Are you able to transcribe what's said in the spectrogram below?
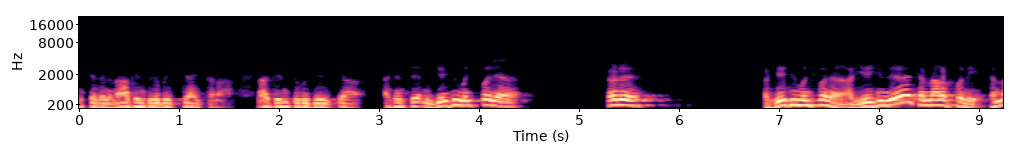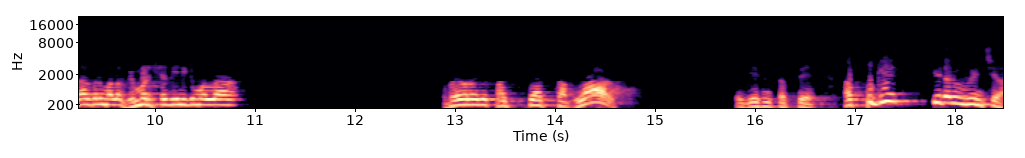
అంతేగాని నాకెందుకు పెట్టా ఇక్కడ? నాకెందుకు చేశా? అని అంటే నువ్వు చేసింది మంచి పని. ఏడే అటు చేసింది మంచి పని. అటు చేసిందే చండాల పని. చండాల పని మళ్ళీ విమర్శ దీనికి మళ్ళా. అప్పుడేమన్నది పశ్చాత్తాప యాస్ నేను చేసిన తప్పే. తప్పుకి కీడు అనుభవించా.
